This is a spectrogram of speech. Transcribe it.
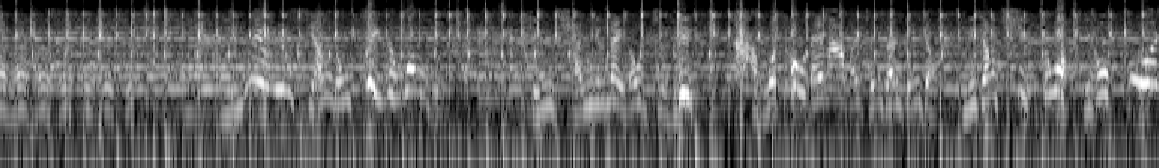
你明明相中贼人王贵，今天你来到这里，看我头戴马冠，身穿忠孝，你想气死我？你给我滚！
